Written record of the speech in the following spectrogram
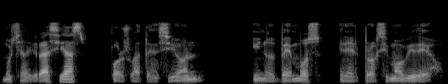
Muchas gracias por su atención y nos vemos en el próximo video.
